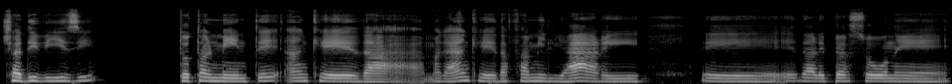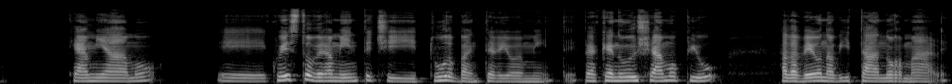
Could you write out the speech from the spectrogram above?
ci ha divisi totalmente anche da magari anche da familiari e dalle persone che amiamo e questo veramente ci turba interiormente perché non riusciamo più ad avere una vita normale.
